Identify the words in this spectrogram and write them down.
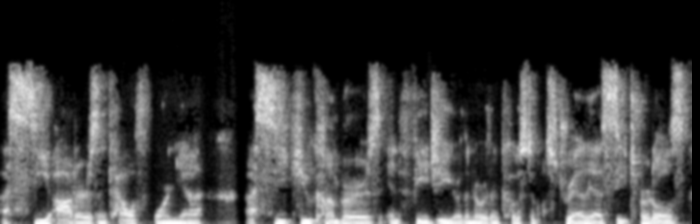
uh, sea otters in California, uh, sea cucumbers in Fiji or the northern coast of Australia, sea turtles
